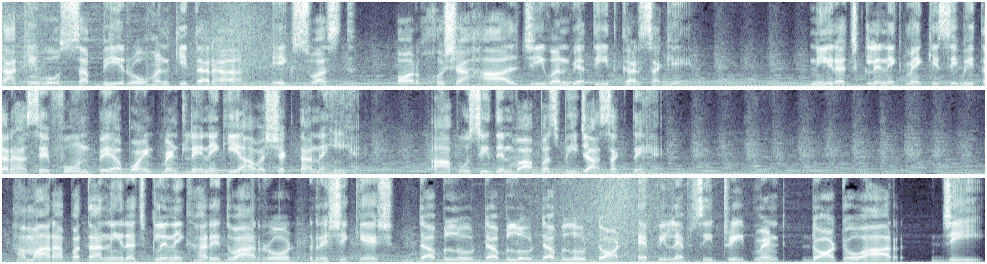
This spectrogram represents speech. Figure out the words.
ताकि वो सब भी रोहन की तरह एक स्वस्थ और खुशहाल जीवन व्यतीत कर सके। नीरज क्लिनिक में किसी भी तरह से फ़ोन पे अपॉइंटमेंट लेने की आवश्यकता नहीं है। आप उसी दिन वापस भी जा सकते हैं। हमारा पता Neeraj clinic, Haridwar road, Rishikesh, W W W dot epilepsy treatment dot O R G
